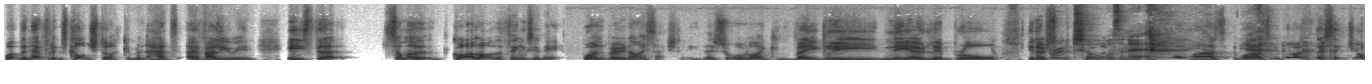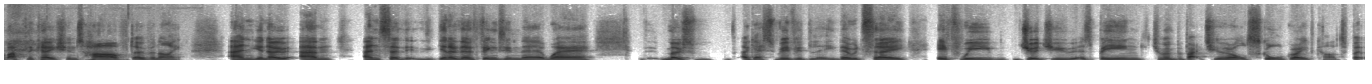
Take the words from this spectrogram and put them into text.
What the Netflix culture document had a value in is that some of quite a lot of the things in it weren't very nice actually they're sort of like vaguely neoliberal you know brutal wasn't it it was it was yeah. it was they said job applications halved overnight and you know um and so the, you know there are things in there where most, I guess, vividly, they would say, if we judge you as being, do you remember back to your old school grade cards? But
